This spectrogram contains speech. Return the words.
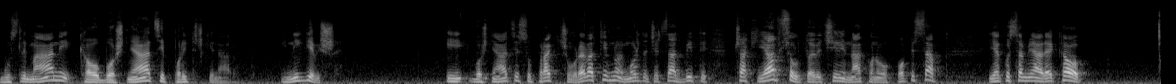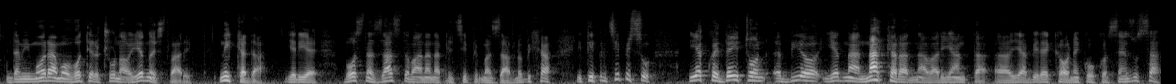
muslimani kao bošnjaci politički narod. I nigdje više i bošnjaci su praktično u relativnoj, možda će sad biti čak i apsolutoj većini nakon ovog popisa. Iako sam ja rekao da mi moramo voti računa o jednoj stvari. Nikada, jer je Bosna zasnovana na principima Zavnobiha i ti principi su, iako je Dayton bio jedna nakaradna varijanta, ja bih rekao, nekog konsenzusa,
